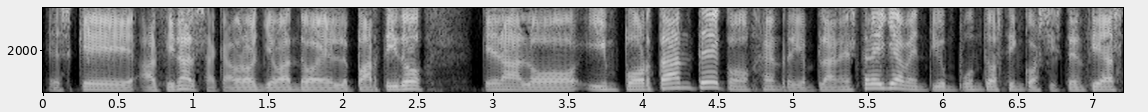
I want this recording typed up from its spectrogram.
es que al final se acabaron llevando el partido que era lo importante, con Henry en plan estrella, 21 puntos, 5 asistencias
